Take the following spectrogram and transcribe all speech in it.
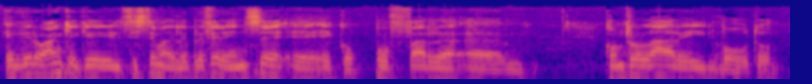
È vero anche che il sistema delle preferenze eh, ecco, può far ehm, controllare il voto.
